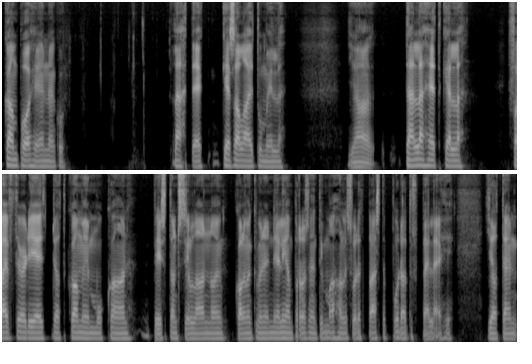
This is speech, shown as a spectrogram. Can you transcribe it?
kampoihin ennen kuin lähtee kesälaitumille. Ja tällä hetkellä 538.comin mukaan Pistonsilla on noin 34 prosentin mahdollisuudet päästä pudotuspeleihin, joten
